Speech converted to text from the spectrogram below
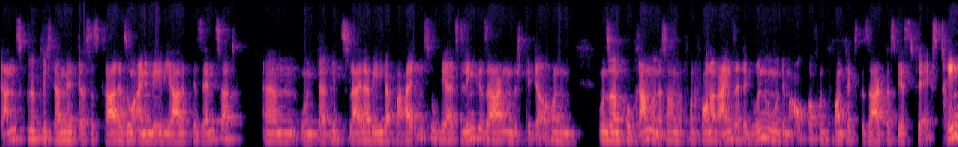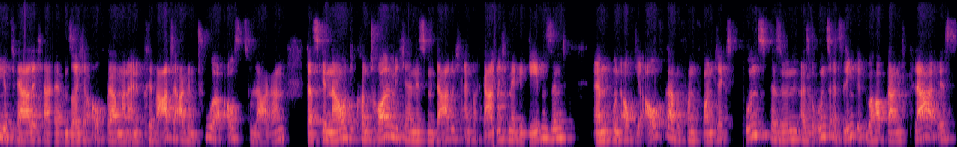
ganz glücklich damit, dass es gerade so eine mediale Präsenz hat. Ähm, und da gibt es leider weniger Verhalten zu. Wir als Linke sagen, und das steht ja auch in unserem Programm, und das haben wir von vornherein seit der Gründung und dem Aufbau von Frontex gesagt, dass wir es für extrem gefährlich halten, solche Aufgaben an eine private Agentur auszulagern, dass genau die Kontrollmechanismen dadurch einfach gar nicht mehr gegeben sind ähm, und auch die Aufgabe von Frontex uns persönlich, also uns als Linke überhaupt gar nicht klar ist,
